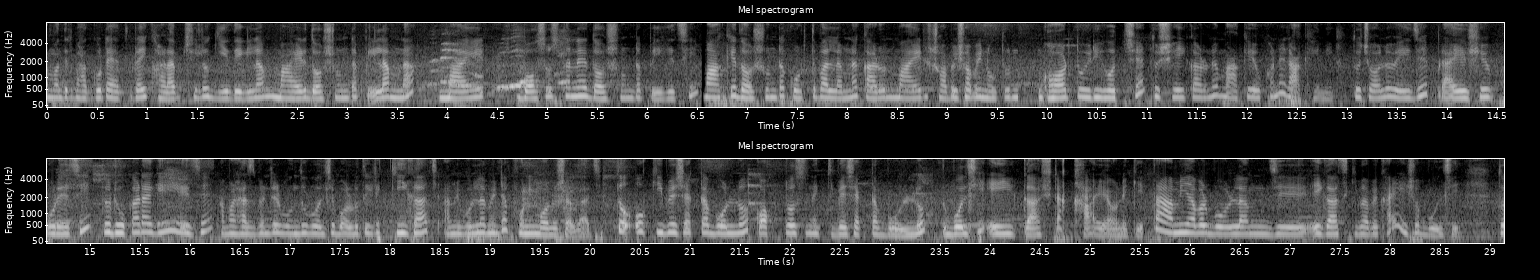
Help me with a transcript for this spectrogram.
আমাদের ভাগ্যটা এতটাই খারাপ ছিল, গিয়ে দেখলাম মায়ের দর্শনটা পেলাম না। মায়ের বসস্থানের দর্শনটা পেয়ে গেছি মাকে দর্শনটা করতে পারলাম না, কারণ মায়ের সবে সবে নতুন ঘর তৈরি হচ্ছে, তো সেই কারণে মাকে ওখানে রাখেনি। তো চলো এই যে প্রায় এসে পড়েছি। তো ঢোকার আগেই এই যে আমার হাজব্যান্ডের বন্ধু বলছে, বলো তো এটা কি গাছ, আমি বললাম এটা ফণি মনসা গাছ। তো ও কি বেশ একটা বলল, ককটোস না কি বেশ একটা বলল, তো বলছে এই গাছটা খায় অনেকে। তা আমি আবার বললাম যে এই গাছ কীভাবে খায় এসব বলছি। তো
